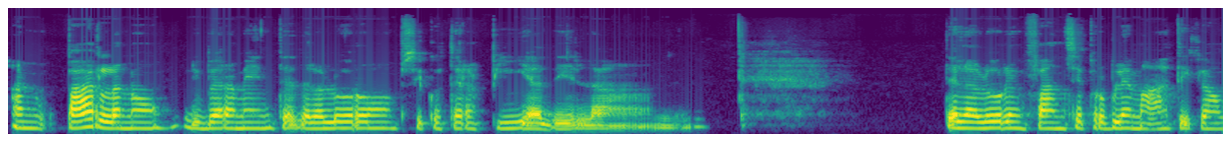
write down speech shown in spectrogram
hanno, parlano liberamente della loro psicoterapia, della, della loro infanzia problematica,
